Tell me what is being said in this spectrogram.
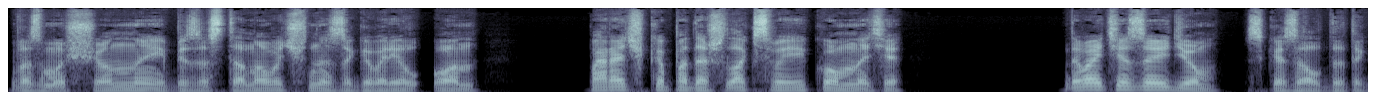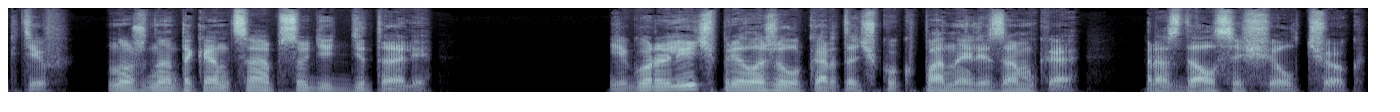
Возмущенно и безостановочно заговорил он. Парочка подошла к своей комнате. «Давайте зайдем», — сказал детектив. «Нужно до конца обсудить детали». Егор Ильич приложил карточку к панели замка. Раздался щелчок.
